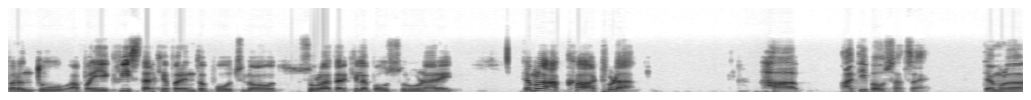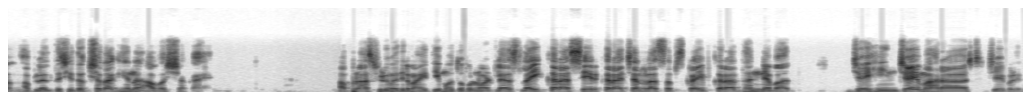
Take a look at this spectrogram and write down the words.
परंतु आपण एकवीस तारखेपर्यंत पोहोचलो आहोत सोळा तारखेला पाऊस सुरू होणार आहे. त्यामुळं अख्खा आठवडा हा अतिपावसाचा आहे. त्यामुळं आपल्याला तशी दक्षता घेणं आवश्यक आहे. आपणास व्हिडिओमधील माहिती महत्त्वपूर्ण वाटल्यास लाईक करा शेअर करा चॅनलला सबस्क्राईब करा. धन्यवाद. जय हिंद जय महाराष्ट्र जय बळीराम.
